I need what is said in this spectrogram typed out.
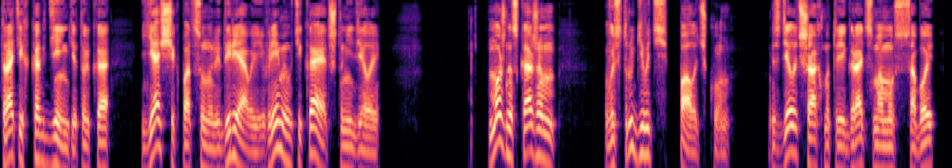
трать их как деньги, только ящик подсунули дырявый, и время утекает, что не делай. Можно, скажем, выстругивать палочку, сделать шахматы, играть самому с собой —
